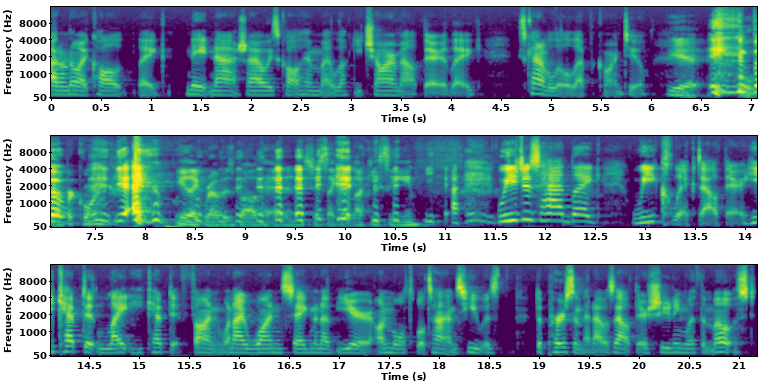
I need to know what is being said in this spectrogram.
I don't know, I call like Nate Nash. I always call him my lucky charm out there. Like He's kind of a little leprechaun too. Yeah, but, leprechaun. Yeah, you like rub his bald head, and it's just like a lucky scene. Yeah, we just had like we clicked out there. He kept it light. He kept it fun. When I won segment of the year on multiple times, he was the person that I was out there shooting with the most.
